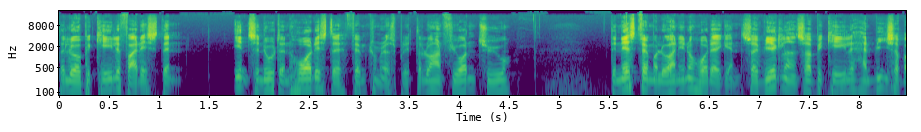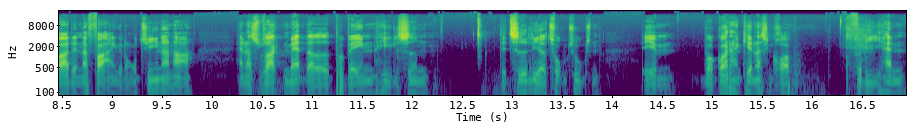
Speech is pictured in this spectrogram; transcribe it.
der løber Bekele faktisk den, indtil nu den hurtigste 5 km split. Der løber han 14-20. Det næste fem løber han endnu hurtigere igen. Så i virkeligheden så er Bekele, han viser bare den erfaring, den rutine, han har. Han er som sagt en mand, der har været på banen hele siden det tidligere 2000. Øhm, hvor godt han kender sin krop. Fordi han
